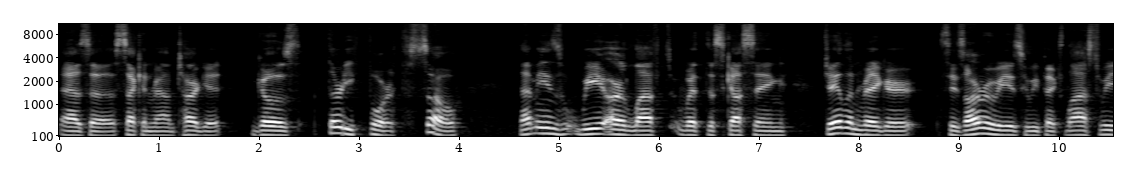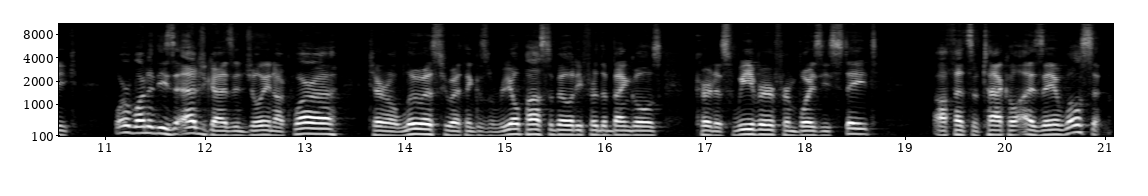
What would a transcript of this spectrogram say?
as a second round target, goes 34th. So that means we are left with discussing Jalen Reagor, Cesar Ruiz, who we picked last week, or one of these edge guys in Julian Okwara, Terrell Lewis, who I think is a real possibility for the Bengals, Curtis Weaver from Boise State, offensive tackle Isaiah Wilson,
